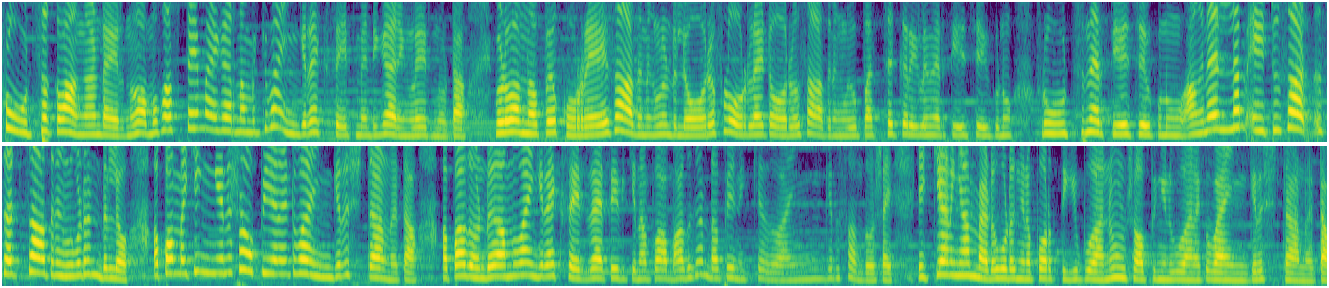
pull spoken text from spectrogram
ഫ്രൂട്ട്സ് ഒക്കെ വാങ്ങാണ്ടായിരുന്നു. അപ്പോൾ ഫസ്റ്റ് ടൈം ആയി കാരണം നമുക്ക് ഭയങ്കര എക്സൈറ്റ്മെന്റും കാര്യങ്ങളായിരുന്നു കേട്ടോ ഇവിടെ വന്നപ്പോൾ കുറേ സാധനങ്ങളുണ്ടല്ലോ ഓരോ ഫ്ലോറിലായിട്ട് ഓരോ സാധനങ്ങൾ. പച്ചക്കറികൾ നിരത്തി വെച്ചേക്കണു ഫ്രൂട്ട്സ് നിരത്തി വെച്ചേക്കണു. അങ്ങനെ എല്ലാം എ ടു സെറ്റ് സാധനങ്ങൾ ഇവിടെ ഉണ്ടല്ലോ. അപ്പോൾ അമ്മയ്ക്ക് ഇങ്ങനെ ഷോപ്പ് ചെയ്യാനായിട്ട് ഭയങ്കര ഇഷ്ടമാണ് കേട്ടോ അപ്പോൾ അതുകൊണ്ട് അമ്മ ഭയങ്കര എക്സൈറ്റഡ് ആയിട്ട് ഇരിക്കണം അപ്പോൾ അത് കണ്ടപ്പോൾ എനിക്കത് ഭയങ്കര സന്തോഷമായി എനിക്കാണെങ്കിൽ അമ്മയുടെ കൂടെ ഇങ്ങനെ പുറത്തേക്ക് പോകാനും ഷോപ്പിങ്ങിന് പോകാനൊക്കെ ഭയങ്കര ഇഷ്ടമാണ് കേട്ടോ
